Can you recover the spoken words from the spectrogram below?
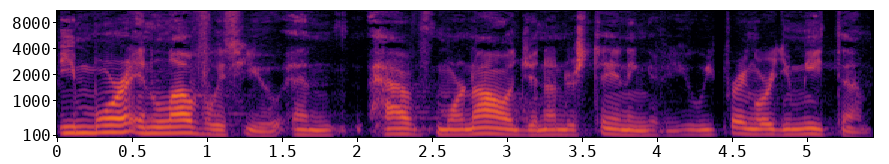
be more in love with you and have more knowledge and understanding of you. We pray, Lord, you meet them.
